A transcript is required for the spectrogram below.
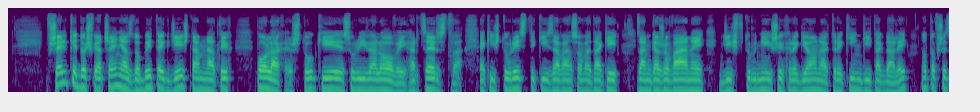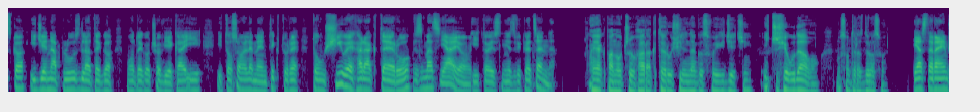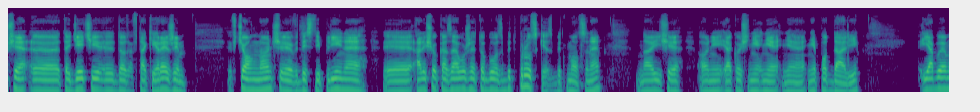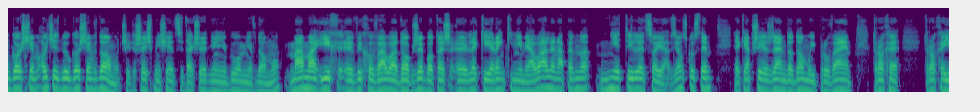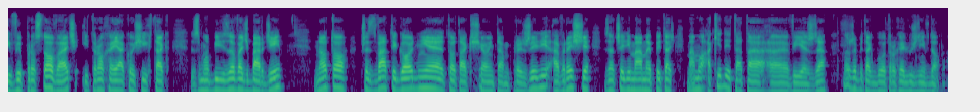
wszelkie doświadczenia zdobyte gdzieś tam na tych polach sztuki survivalowej, harcerstwa, jakiejś turystyki zaawansowanej, takiej zaangażowanej gdzieś w trudniejszych regionach, trekkingi i tak dalej, no to wszystko idzie na plus dla tego młodego człowieka i, i to są elementy, które tą siłę charakteru wzmacniają i to jest niezwykle cenne. A jak pan uczył charakteru silnego swoich dzieci? I czy się udało? Bo są teraz dorosłe. Ja starałem się e, te dzieci e, do, w taki reżim wciągnąć, e, w dyscyplinę, ale się okazało, że to było zbyt pruskie, zbyt mocne. No i się oni jakoś nie, nie, nie, nie poddali. Ja byłem gościem, ojciec był gościem w domu, czyli 6 miesięcy tak średnio nie było mnie w domu. Mama ich wychowała dobrze, bo też lekkiej ręki nie miała, ale na pewno nie tyle co ja. W związku z tym, jak ja przyjeżdżałem do domu i próbowałem trochę trochę ich wyprostować i trochę jakoś ich tak zmobilizować bardziej, no to przez dwa tygodnie to tak się oni tam prężyli, a wreszcie zaczęli mamę pytać, mamo, a kiedy tata e, wyjeżdża? No, żeby tak było trochę luźniej w domu.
